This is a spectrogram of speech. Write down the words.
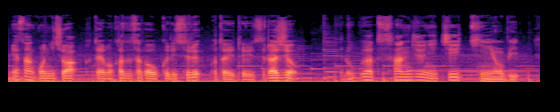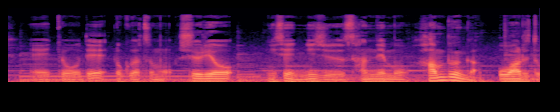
皆さんこんにちは。片山和沙がお送りする渡りとりずラジオ6月30日金曜日、えー、今日で6月も終了。2023年も半分が終わると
